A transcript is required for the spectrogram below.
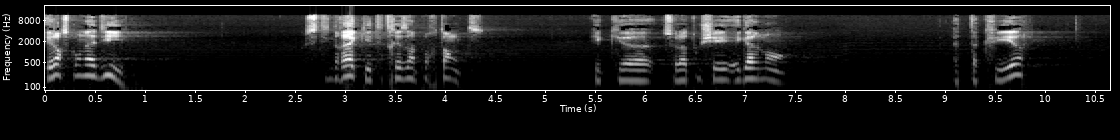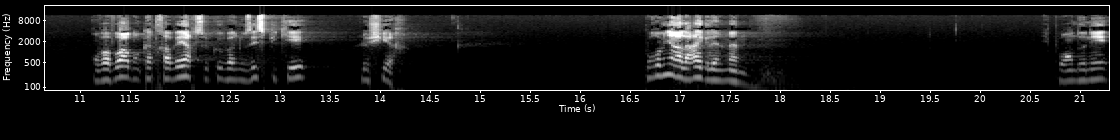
Et lorsqu'on a dit c'est une règle qui était très importante et que cela touchait également le takfir, on va voir donc à travers ce que va nous expliquer le shir. Pour revenir à la règle elle-même, et pour en donner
